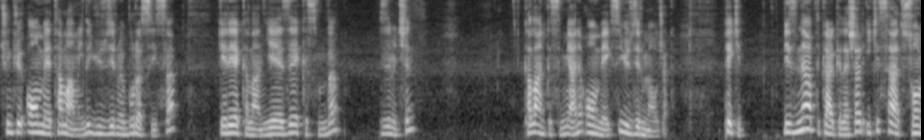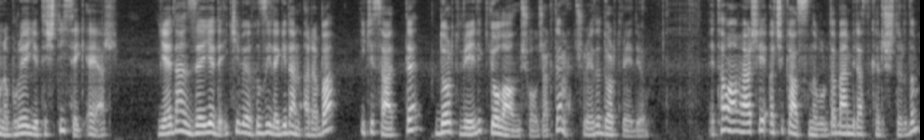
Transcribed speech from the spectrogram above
Çünkü 10V tamamıydı. 120 burasıysa geriye kalan YZ kısmında bizim için kalan kısım yani 10V eksi 120 olacak. Peki biz ne yaptık arkadaşlar? 2 saat sonra buraya yetiştiysek eğer Y'den Z'ye de 2V hızıyla giden araba 2 saatte 4V'lik yol almış olacak değil mi? Şuraya da 4V diyorum. E tamam her şey açık aslında burada. Ben biraz karıştırdım.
